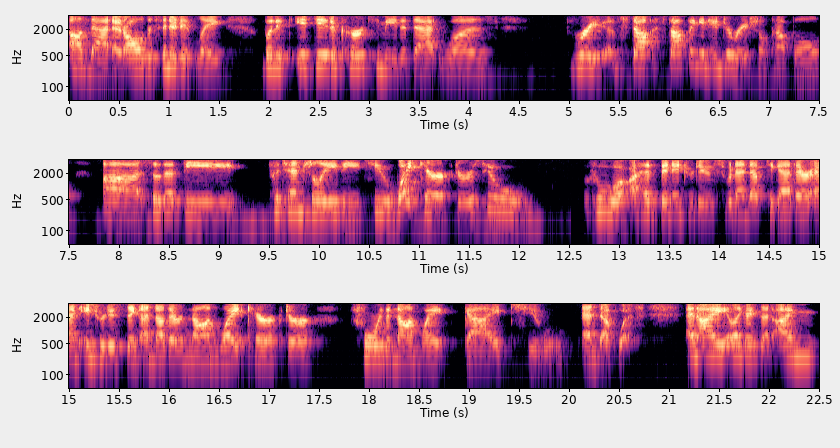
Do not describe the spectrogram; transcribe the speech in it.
on that at all definitively. But it, it did occur to me that that was stop, stopping an interracial couple uh, so that the potentially the two white characters who who have been introduced would end up together and introducing another non-white character for the non-white guy to end up with. And i like i said i'm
